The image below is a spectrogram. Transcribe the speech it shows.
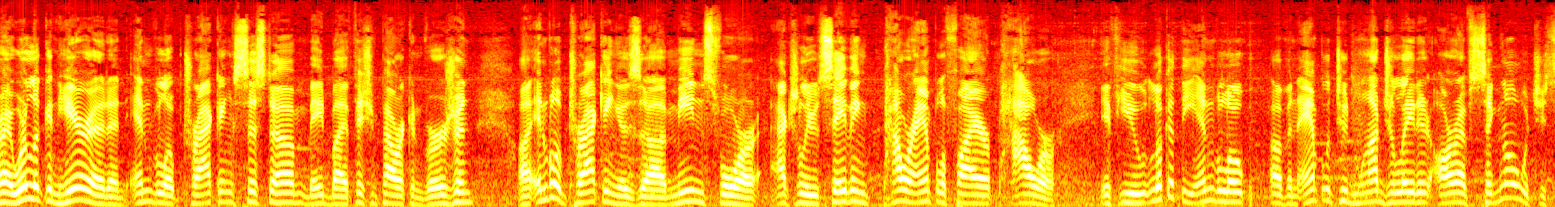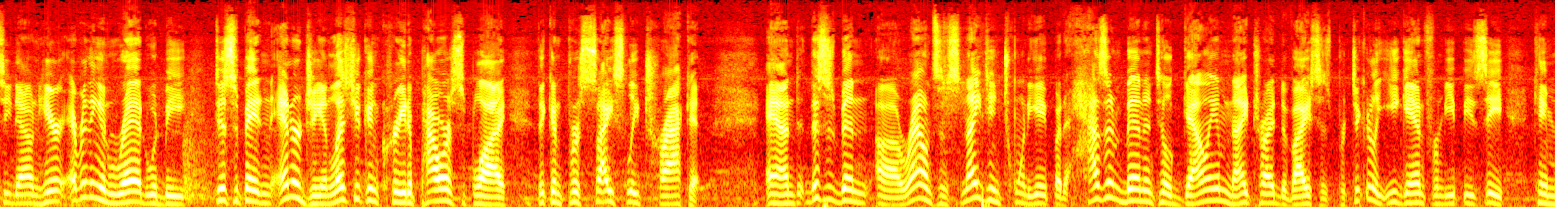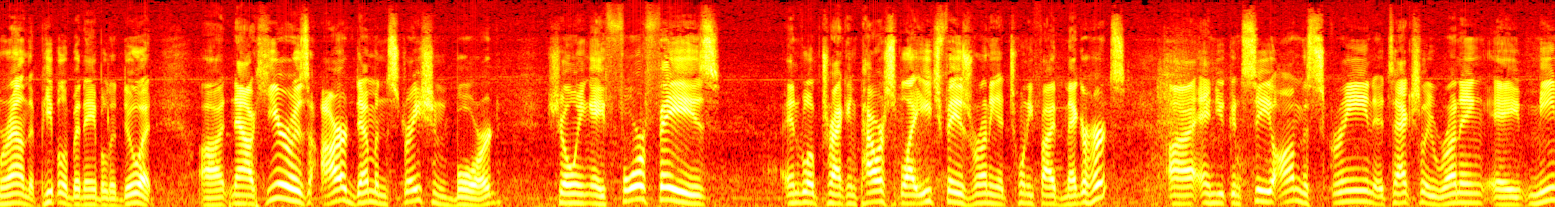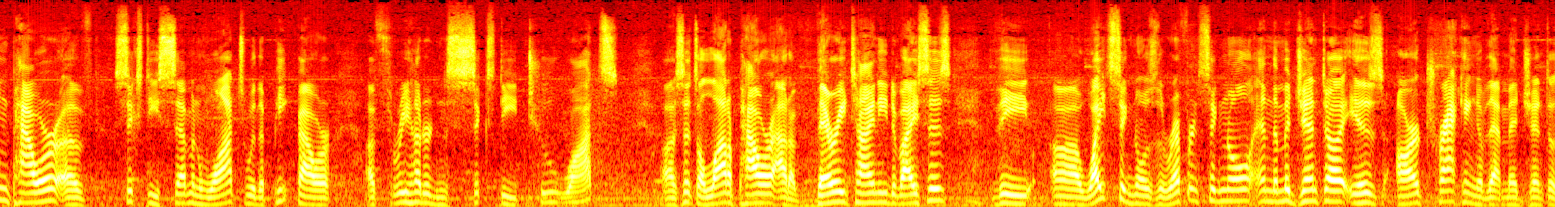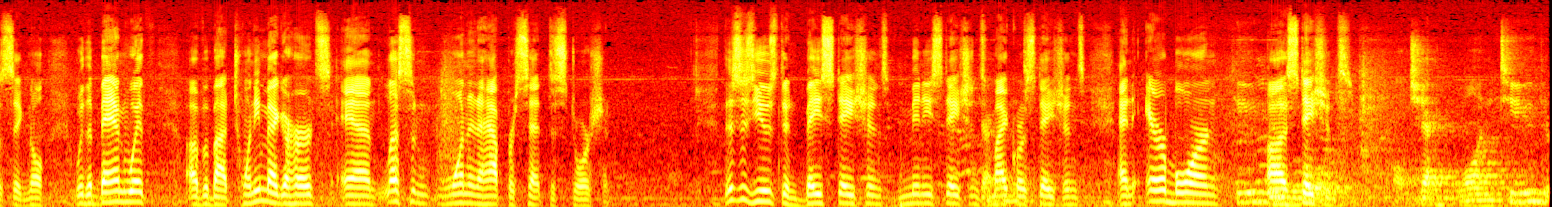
All right, we're looking here at an envelope tracking system made by Efficient Power Conversion. Uh, envelope tracking is a means for actually saving power amplifier power. If you look at the envelope of an amplitude modulated RF signal, which you see down here, everything in red would be dissipating energy unless you can create a power supply that can precisely track it. And this has been uh, around since 1928, but it hasn't been until gallium nitride devices, particularly eGaN from EPC, came around that people have been able to do it. Uh, now, here is our demonstration board showing a four phase envelope tracking power supply, each phase running at 25 megahertz. Uh, and you can see on the screen it's actually running a mean power of 67 watts with a peak power of 362 watts. Uh, so it's a lot of power out of very tiny devices. The uh, white signal is the reference signal, and the magenta is our tracking of that magenta signal with a bandwidth of about 20 megahertz and less than 1.5% distortion. This is used in base stations, mini stations, micro stations, and airborne uh, stations. Check one, two, three.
